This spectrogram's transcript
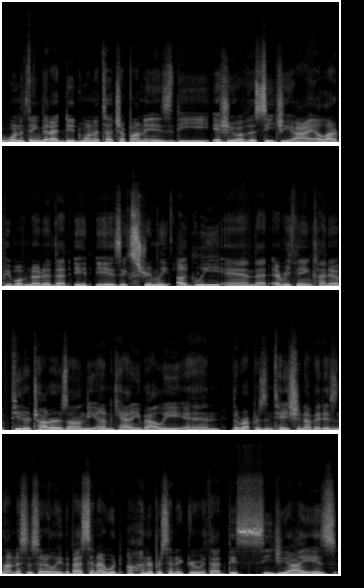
one thing that I did want to touch up on is the issue of the CGI. A lot of people have noted that it is extremely ugly and that everything kind of teeter totters on the uncanny valley, and the representation of it is not necessarily the best. And I would 100% agree with that. The CGI is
